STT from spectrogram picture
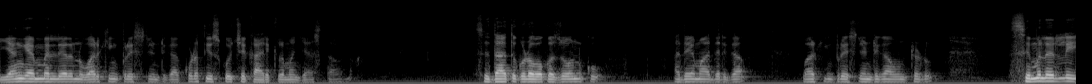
యంగ్ ఎమ్మెల్యేలను వర్కింగ్ ప్రెసిడెంట్గా కూడా తీసుకొచ్చే కార్యక్రమం చేస్తా ఉన్నాం. సిద్ధార్థ్ కూడా ఒక జోన్కు అదే మాదిరిగా వర్కింగ్ ప్రెసిడెంట్గా ఉంటాడు. సిమిలర్లీ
